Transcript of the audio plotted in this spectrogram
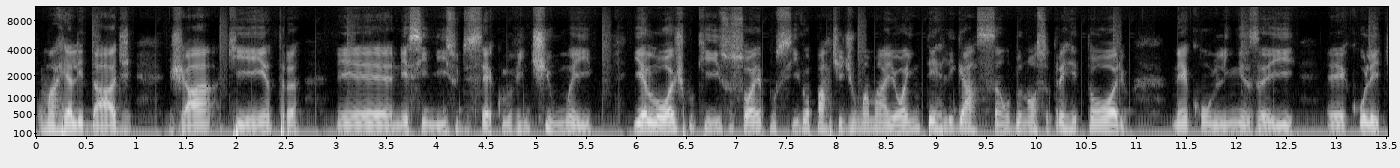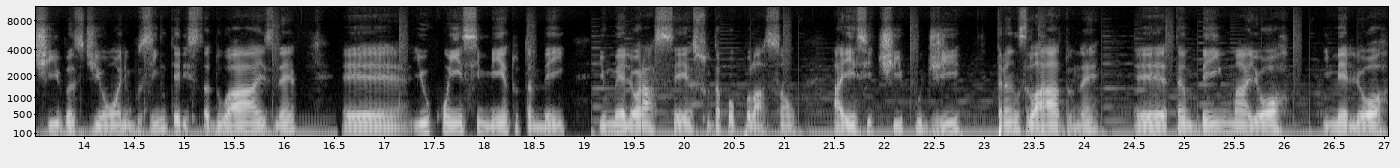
uma realidade já que entra é, nesse início de século XXI aí. E é lógico que isso só é possível a partir de uma maior interligação do nosso território, né, com linhas aí é, coletivas de ônibus interestaduais, né, é, e o conhecimento também e o melhor acesso da população a esse tipo de translado, né? É, também maior e melhor,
